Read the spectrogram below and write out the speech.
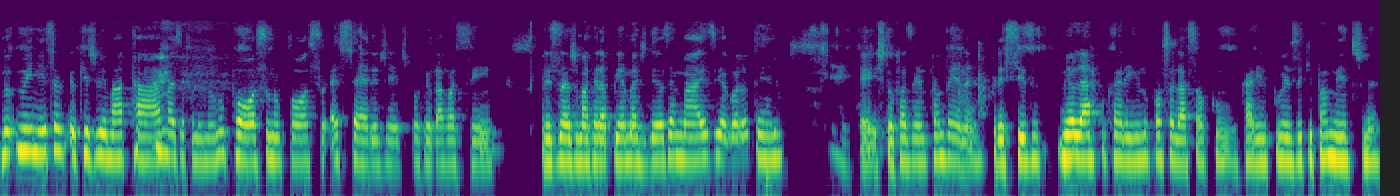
No, no, início eu quis me matar, mas eu falei, não, não posso, não posso. É sério, gente, porque eu tava assim, precisando de uma terapia, mas Deus é mais e agora eu tenho. É, estou fazendo também, né? Preciso me olhar com carinho, não posso olhar só com carinho para os equipamentos, né?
